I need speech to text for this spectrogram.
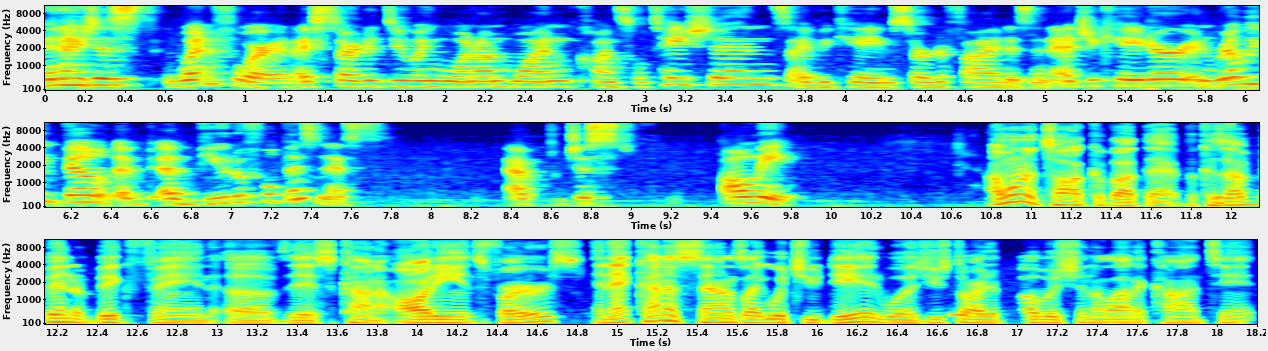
And I just went for it. I started doing one on one consultations. I became certified as an educator and really built a, a beautiful business. Uh, just all me. I want to talk about that because I've been a big fan of this kind of audience first. And that kind of sounds like what you did was you started publishing a lot of content,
